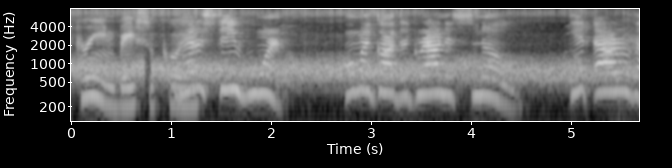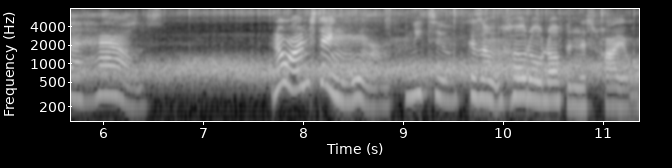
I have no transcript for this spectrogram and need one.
screen, basically. You gotta stay warm. Oh my God, the ground is snow. Get out of the house. No, I'm staying warm Me too. because I'm huddled up in this pile.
